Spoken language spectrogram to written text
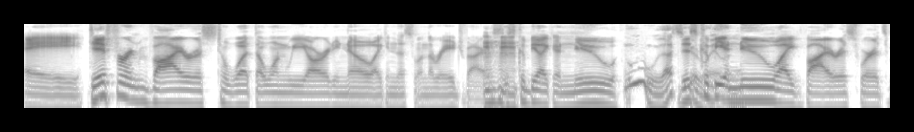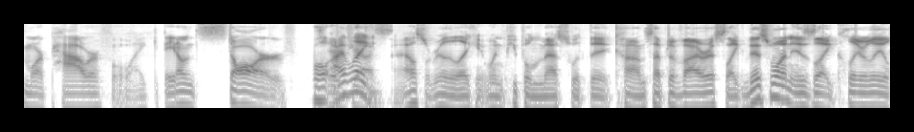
a different virus to what the one we already know, like in this one, the rage virus. This mm-hmm. could be like a new. Ooh, that's This could be a of looking at it. new like virus where it's more powerful. Like they don't starve. Well, I like. I also really like it when people mess with the concept of virus. Like this one is like clearly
